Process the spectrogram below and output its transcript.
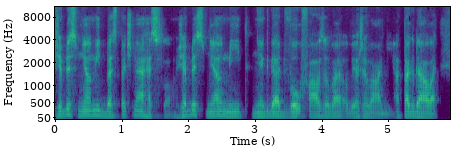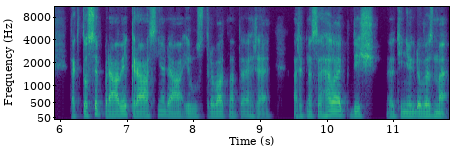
že bys měl mít bezpečné heslo, že bys měl mít někde dvoufázové ověřování a tak dále, tak to se právě krásně dá ilustrovat na té hře a řekne se, hele, když ti někdo vezme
